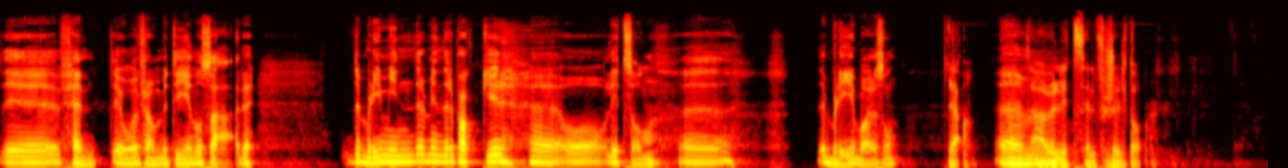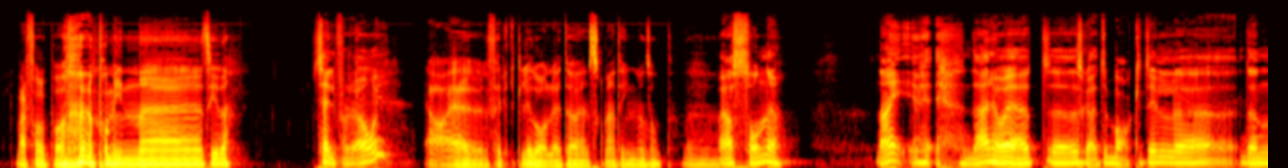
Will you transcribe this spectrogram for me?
40-50 år fram i tiden, og så er det Det blir mindre og mindre pakker, eh, og litt sånn. eh, Det blir bare sånn. Ja. Um, Det er vel litt selvforskyldt òg. I hvert fall på, på min eh, side. Selvforsørget. Oi. Ja, jeg er fryktelig dårlig til å ønske meg ting og sånt. Det, Ja, sånn, ja. Nei, der har jeg et Det skal jeg tilbake til eh, den,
